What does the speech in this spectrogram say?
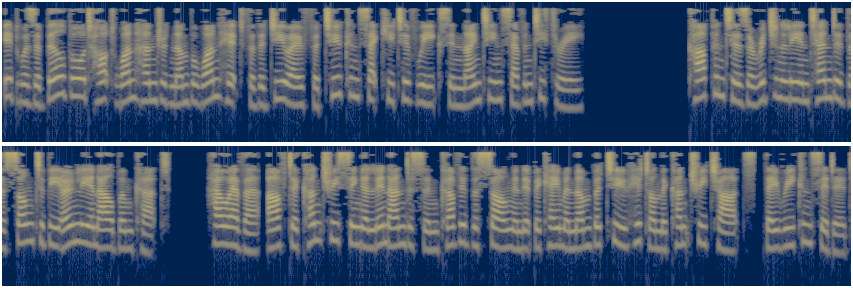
It was a Billboard Hot 100 number 1 hit for the duo for two consecutive weeks in 1973. Carpenters originally intended the song to be only an album cut. However, after country singer Lynn Anderson covered the song and it became a number 2 hit on the country charts, they reconsidered.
